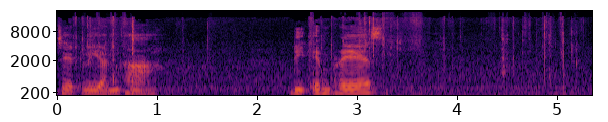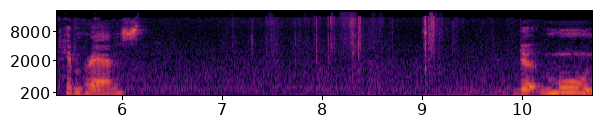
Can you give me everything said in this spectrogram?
เจ็ดเหรียญค่ะ The Empress Temperance The Moon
